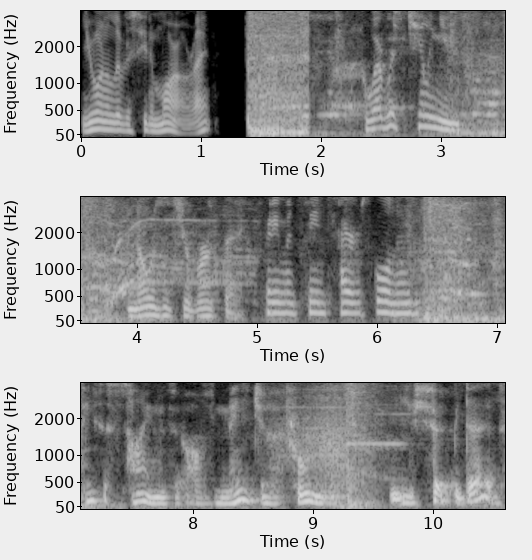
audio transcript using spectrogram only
You want to live to see tomorrow, right? Whoever's killing you knows it's your birthday. Pretty much the entire school knows. These are signs of major trauma. You should be dead.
